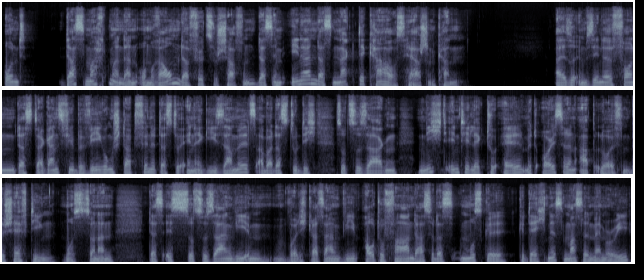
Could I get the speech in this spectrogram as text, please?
Und das macht man dann, um Raum dafür zu schaffen, dass im Innern das nackte Chaos herrschen kann. Also im Sinne von, dass da ganz viel Bewegung stattfindet, dass du Energie sammelst, aber dass du dich sozusagen nicht intellektuell mit äußeren Abläufen beschäftigen musst, sondern das ist sozusagen wie im, wollte ich gerade sagen, wie Autofahren, da hast du das Muskelgedächtnis, Muscle Memory,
